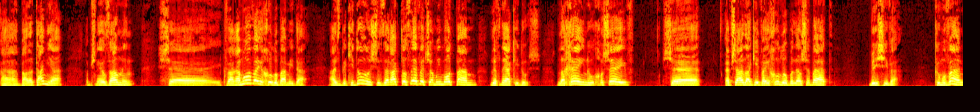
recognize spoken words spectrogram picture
הבעל התניא, רב שניאל זלמן, שכבר אמרו ויכולו בעמידה. אז בקידוש זה רק תוספת שאומרים עוד פעם לפני הקידוש. לכן הוא חושב שאפשר להגיד ויכולו בליל שבת בישיבה. כמובן,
